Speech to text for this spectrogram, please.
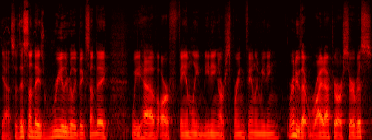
yeah, so this Sunday is really really big Sunday. We have our family meeting, our spring family meeting. We're gonna do that right after our service.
